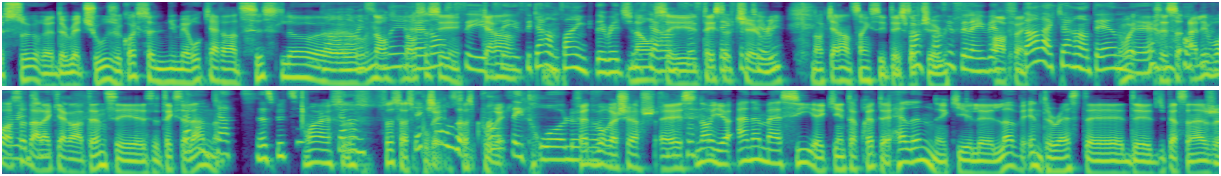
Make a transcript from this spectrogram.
sur The Red Shoes. Je crois que c'est le numéro 46, là. Non, non, ça, c'est 45, The Red Shoes. Non, c'est Taste, of, Cherry. Non, 45, c'est Taste of Cherry. Je pense que c'est l'inverse. Dans la quarantaine. Oui, c'est ça. Allez voir ça dans la quarantaine, c'est excellent. 44, ça se peut-tu? Ouais, ça, ça, se pourrait. ça se pourrait. les trois, là. Faites vos recherches. Euh, sinon, il y a Anna Massey euh, qui interprète Helen, qui est le love interest euh, du personnage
